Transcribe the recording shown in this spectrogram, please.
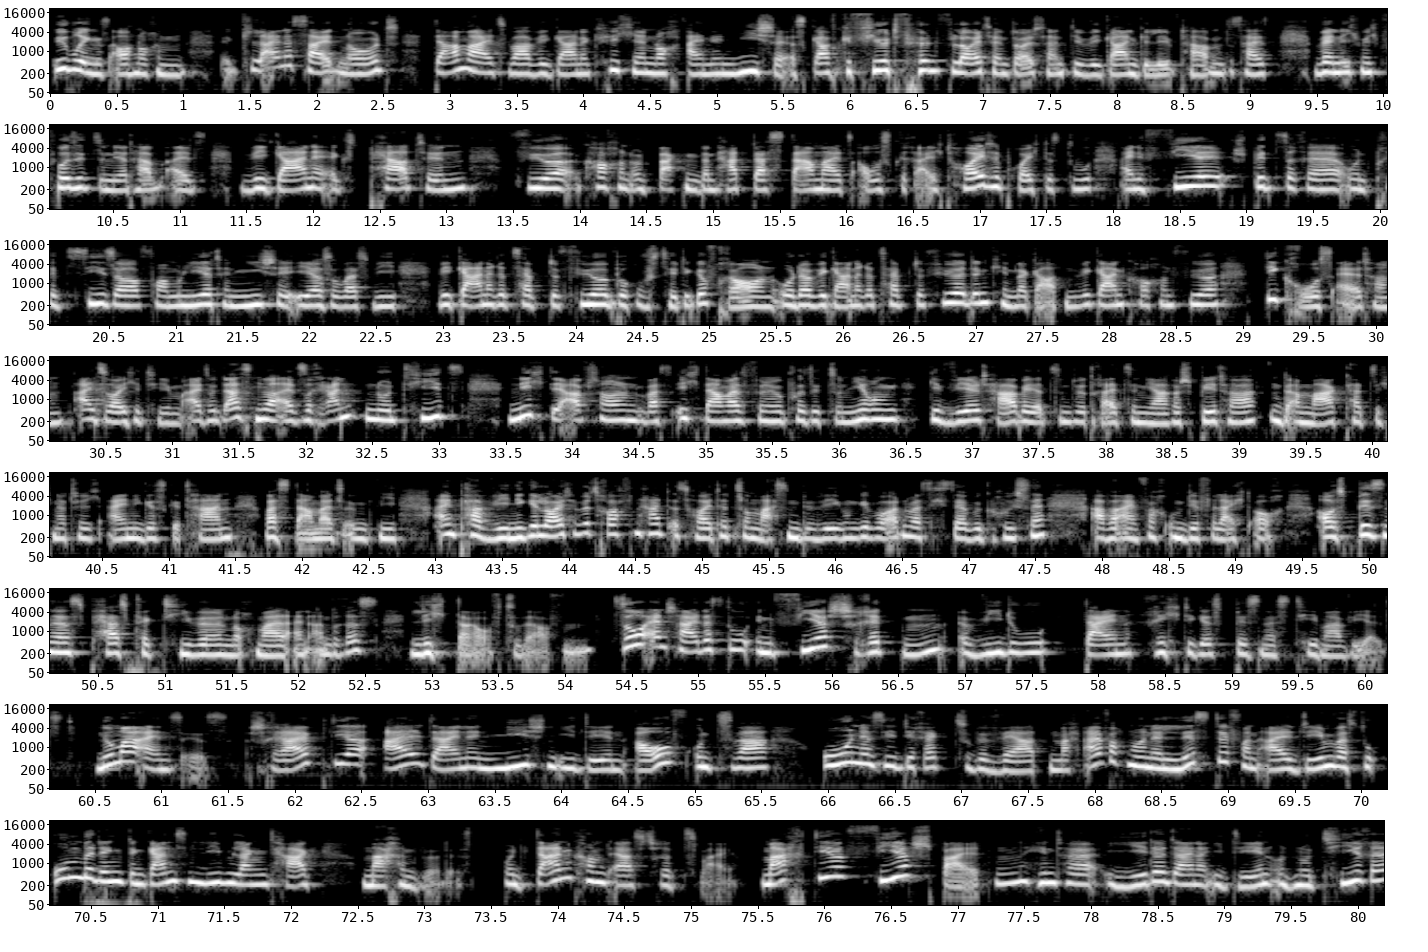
Übrigens auch noch ein kleine Side Note. Damals war vegane Küche noch eine Nische. Es gab gefühlt fünf Leute in Deutschland, die vegan gelebt haben. Das heißt, wenn ich mich positioniert habe als vegan vegane Expertin für Kochen und Backen, dann hat das damals ausgereicht. Heute bräuchtest du eine viel spitzere und präziser formulierte Nische, eher sowas wie vegane Rezepte für berufstätige Frauen oder vegane Rezepte für den Kindergarten, vegan kochen für die Großeltern, all solche Themen. Also das nur als Randnotiz, nicht der Abschauen, was ich damals für eine Positionierung gewählt habe. Jetzt sind wir 13 Jahre später und am Markt hat sich natürlich einiges getan, was damals irgendwie ein paar wenige Leute betroffen hat, ist heute zur Massenbewegung geworden, was ich sehr begrüße, aber einfach um dir vielleicht auch aus Business-Perspektive nochmal ein anderes Licht darauf zu werfen. So entscheidest du in vier Schritten, wie du dein richtiges Business-Thema wählst. Nummer eins ist, schreib dir all deine Nischenideen auf und zwar ohne sie direkt zu bewerten. Mach einfach nur eine Liste von all dem, was du unbedingt den ganzen lieben langen Tag machen würdest. Und dann kommt erst Schritt zwei. Mach dir vier Spalten hinter jede deiner Ideen und notiere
